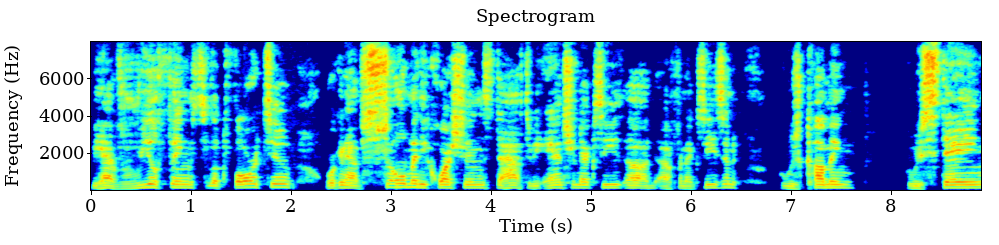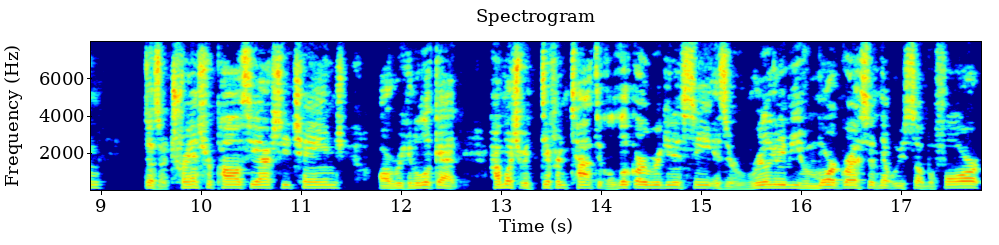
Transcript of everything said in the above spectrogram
We have real things to look forward to. We're going to have so many questions that have to be answered next season uh, uh, for next season. Who's coming? Who's staying? Does our transfer policy actually change? Are we going to look at how much of a different tactical look are we going to see? Is it really going to be even more aggressive than what we saw before?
